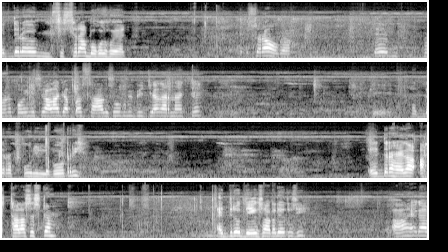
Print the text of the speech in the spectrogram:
ਇੱਧਰ ਸਸਰਾ ਬਹੁਤ ਹੋਇਆ। ਸਰਾ ਹੋ ਗਿਆ। ਤੇ ਹੁਣ ਕੋਈ ਨਹੀਂ ਸਿਆਲਾਂ 'ਚ ਆਪਾਂ ਸਾਗ ਸੂਗ ਵੀ ਬੀਜਿਆ ਕਰਨਾ ਇੱਥੇ। ਤੇ ਇੱਧਰ ਪੂਰੀ ਲੈਬੋਰਟਰੀ ਇੱਧਰ ਹੈਗਾ ਅਰਥ ਵਾਲਾ ਸਿਸਟਮ ਇੱਧਰੋਂ ਦੇਖ ਸਕਦੇ ਹੋ ਤੁਸੀਂ ਆ ਹੈਗਾ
